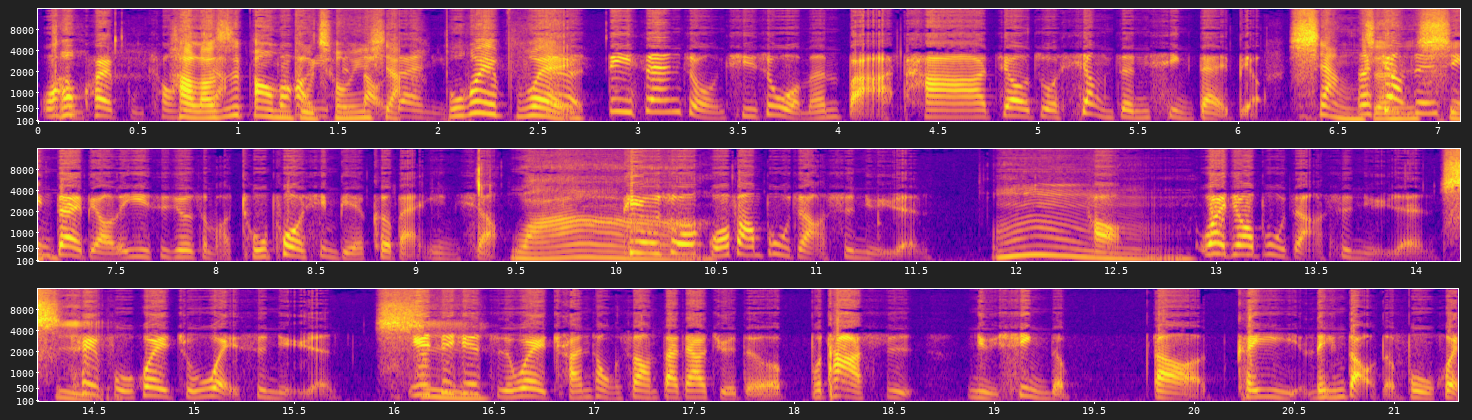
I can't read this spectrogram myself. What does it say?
我很快补充。好，老师帮我们补充一下。不会不会，第三种其实我们把它叫做象征性代表。象征象征性代表的意思就是什么？突破性别刻板印象。哇，譬如说国防部长是女人。嗯，好，外交部长是女人，是。退辅会主委是女人，因为这些职位传统上大家觉得不踏实女性的。呃，可以领导的部会，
